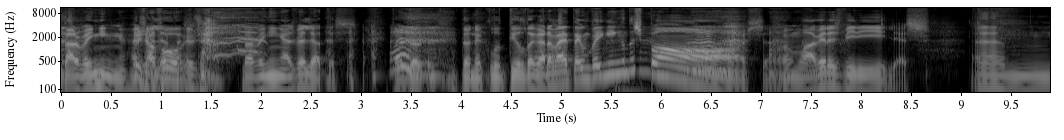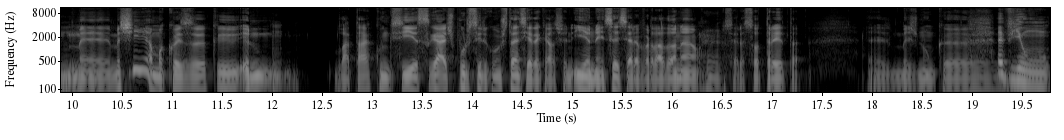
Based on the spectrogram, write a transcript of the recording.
Dar banhinho. Eu já vou, velhotas. eu já. Dar banhinho às velhotas. Então, do- Dona Clotilde agora vai ter um banhinho dos pons. Vamos lá ver as virilhas. Ahm, Mas, mas sim, é uma coisa que eu, lá está, conheci esse gajo por circunstância daquela cena. E eu nem sei se era verdade ou não, É. se era só treta, eh, mas nunca. Havia um,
